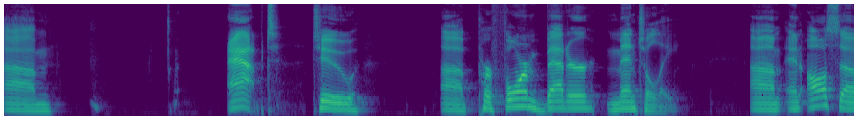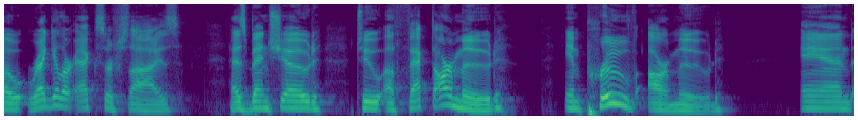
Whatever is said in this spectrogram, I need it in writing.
um, apt to uh, perform better mentally. Um, and also, regular exercise has been showed to affect our mood, improve our mood, and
